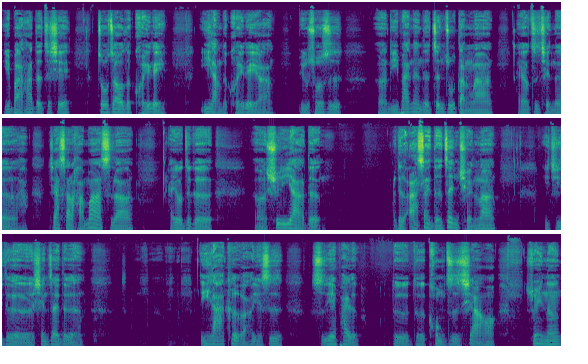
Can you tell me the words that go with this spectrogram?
也把他的这些周遭的傀儡，伊朗的傀儡啊，比如说是呃黎巴嫩的真主党啦，还有之前的加沙的哈马斯啦，还有这个呃叙利亚的这个阿塞德政权啦，以及这个现在的伊拉克啊，也是。什叶派的的这个控制下哈，所以呢，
